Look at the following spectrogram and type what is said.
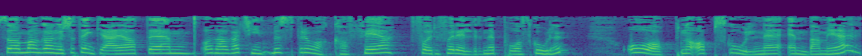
Så mange ganger så tenker jeg at Og det hadde vært fint med språkkafé for foreldrene på skolen. Åpne opp skolene enda mer.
